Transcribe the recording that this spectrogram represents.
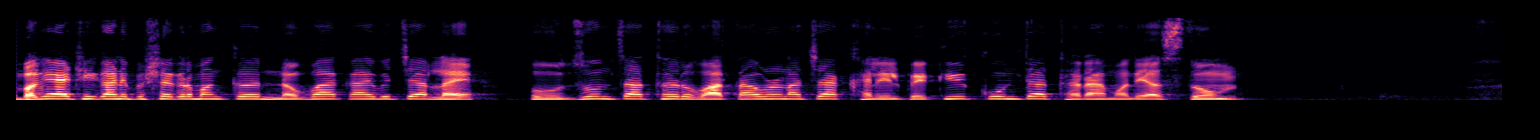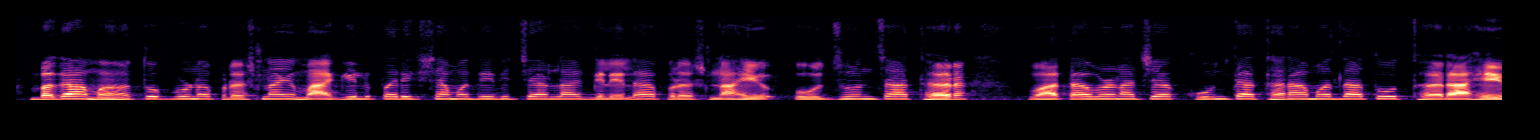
बघा या ठिकाणी प्रश्न क्रमांक नववा काय विचारलाय? ओझोनचा थर वातावरणाच्या खालीलपैकी कोणत्या थरामध्ये असतो? बघा महत्त्वपूर्ण प्रश्न आहे. मागील परीक्षामध्ये विचारला गेलेला प्रश्न आहे. ओझोनचा थर वातावरणाच्या कोणत्या थरामधला तो थर आहे?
